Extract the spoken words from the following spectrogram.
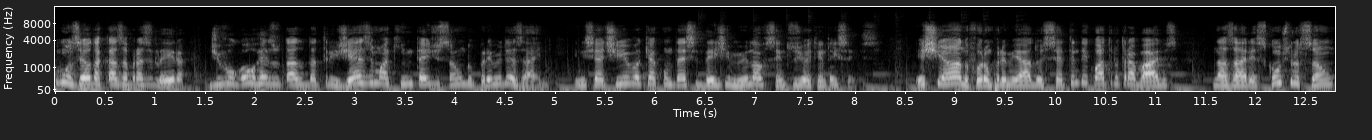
O Museu da Casa Brasileira divulgou o resultado da 35ª edição do Prêmio Design, iniciativa que acontece desde 1986. Este ano foram premiados 74 trabalhos nas áreas construção,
